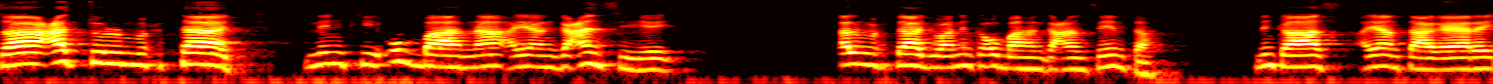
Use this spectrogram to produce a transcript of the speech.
Saacadtu lmuxtaaj ninkii u baahnaa ayaan gacan siiyey. Almuxtaaj waa ninka u baahan gacansiinta. Ninkaas ayaan taageeray.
